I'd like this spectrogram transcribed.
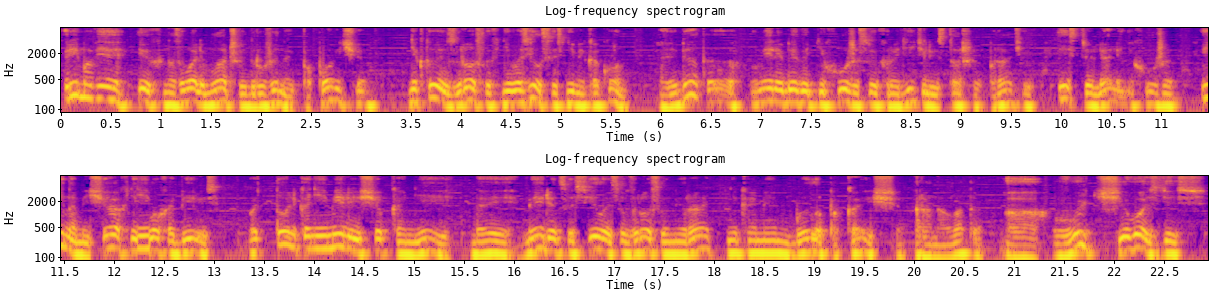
В Римове их называли младшей дружиной Поповича. Никто из взрослых не возился с ними, как он. А ребята умели бегать не хуже своих родителей и старших братьев, и стреляли не хуже, и на мечах неплохо бились. Вот только не имели еще коней, да и мериться силой со взрослыми ратниками было пока еще рановато. «А вы чего здесь?»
